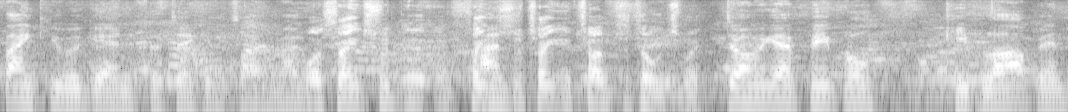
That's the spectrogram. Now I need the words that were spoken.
Thank you again for taking the time out. Well, thanks for uh, thanks And- for taking the time to talk to me. Don't forget, people, keep LARPing.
